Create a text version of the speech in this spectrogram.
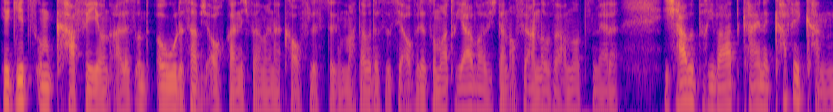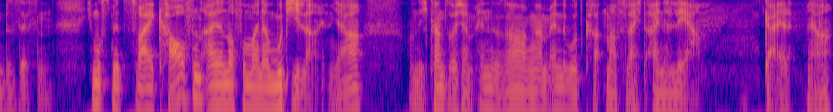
Hier geht's um Kaffee und alles. Und oh, das habe ich auch gar nicht bei meiner Kaufliste gemacht. Aber das ist ja auch wieder so Material, was ich dann auch für andere Sachen nutzen werde. Ich habe privat keine Kaffeekannen besessen. Ich musste mir zwei kaufen, eine noch von meiner Mutti leihen, ja. Und ich kann es euch am Ende sagen, am Ende wurde gerade mal vielleicht eine leer. Geil, ja.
